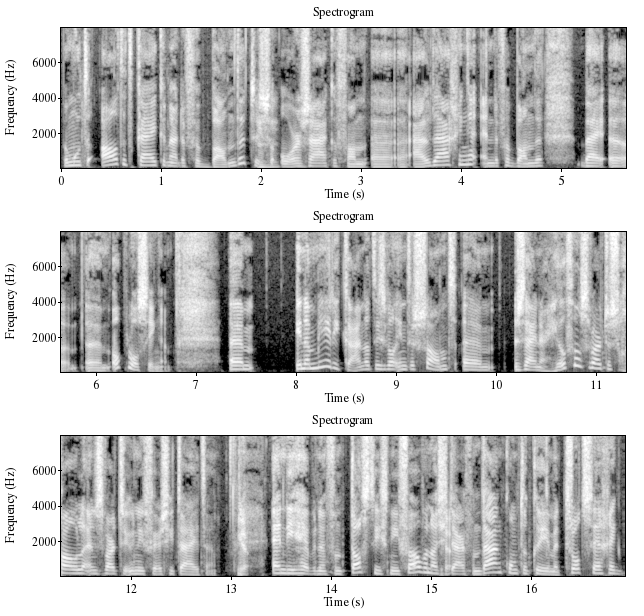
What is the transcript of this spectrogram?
We moeten altijd kijken naar de verbanden tussen oorzaken van uitdagingen en de verbanden bij eh, eh, oplossingen. Ehm, in Amerika, en dat is wel interessant, ehm, zijn er heel veel zwarte scholen en zwarte universiteiten. Ja. En die hebben een fantastisch niveau. En als je Ja. daar vandaan komt, dan kun je met trots zeggen:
